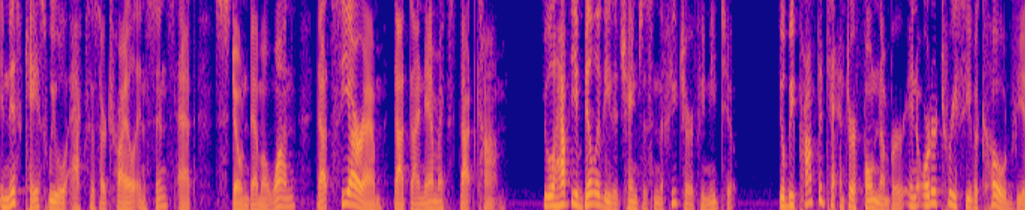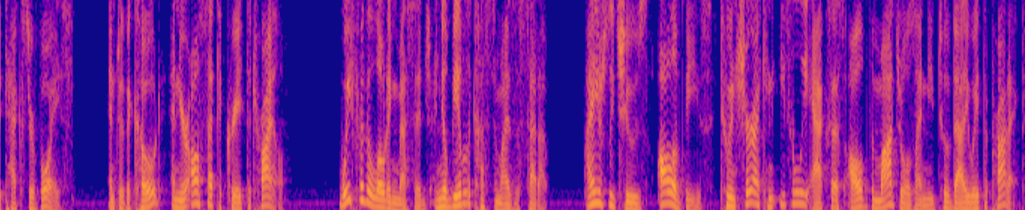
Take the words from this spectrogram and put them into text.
In this case, we will access our trial instance at stonedemo1.crm.dynamics.com. You will have the ability to change this in the future if you need to. You'll be prompted to enter a phone number in order to receive a code via text or voice. Enter the code, and you're all set to create the trial. Wait for the loading message, and you'll be able to customize the setup. I usually choose all of these to ensure I can easily access all of the modules I need to evaluate the product.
